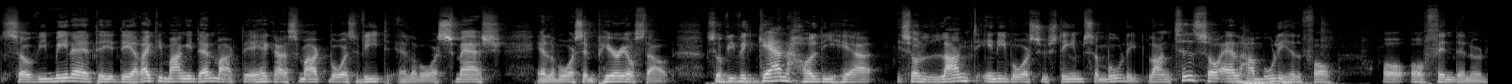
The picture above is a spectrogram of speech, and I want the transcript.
så vi mener, at det, det er rigtig mange i Danmark, der ikke har smagt vores hvid, eller vores smash, eller vores imperial stout. Så vi vil gerne holde de her så langt ind i vores system som muligt, lang tid, så alle har mulighed for at, at finde den øl.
